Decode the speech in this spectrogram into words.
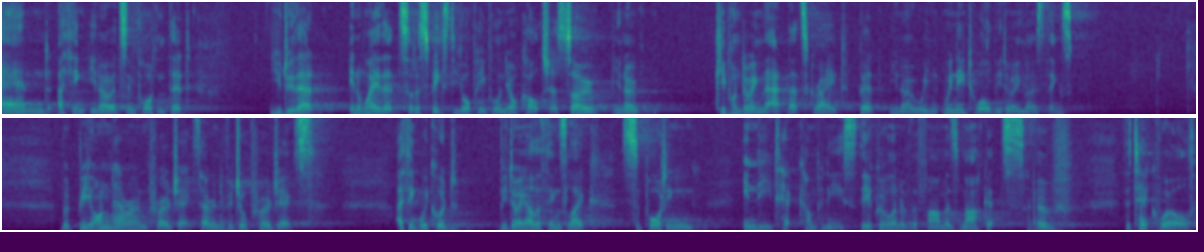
And I think, you know, it's important that you do that in a way that sort of speaks to your people and your culture. So, you know, keep on doing that, that's great. But, you know, we, we need to all be doing those things. But beyond our own projects, our individual projects, I think we could be doing other things like supporting indie tech companies, the equivalent of the farmers markets of the tech world.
